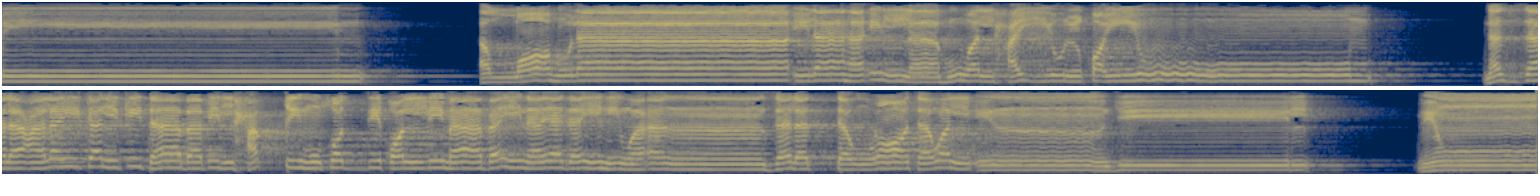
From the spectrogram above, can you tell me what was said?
ميم. الله لا إله إلا هو الحي القيوم. نزل عليك الكتاب بالحق مصدقا لما بين يديه وأنزل التوراة والإنجيل من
